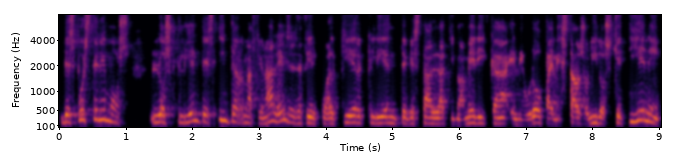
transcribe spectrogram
Después tenemos los clientes internacionales, es decir, cualquier cliente que está en Latinoamérica, en Europa, en Estados Unidos, que tiene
